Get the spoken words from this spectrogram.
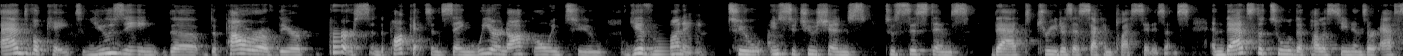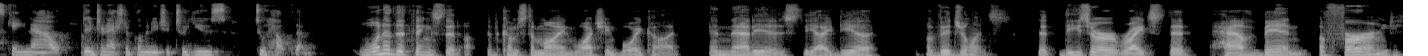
advocate using the, the power of their purse and the pockets and saying, we are not going to give money to institutions, to systems that treat us as second class citizens. And that's the tool that Palestinians are asking now the international community to use to help them. One of the things that uh, comes to mind watching boycott, and that is the idea of vigilance, that these are rights that have been affirmed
